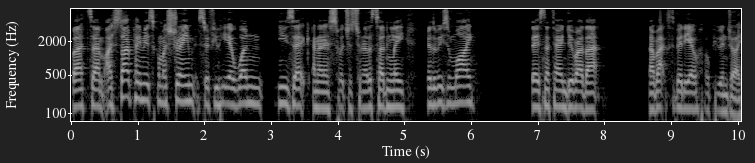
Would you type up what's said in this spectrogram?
But um, I started playing music on my stream, so if you hear one music and then it switches to another suddenly, you know the reason why? There's nothing I can do about that. Now back to the video, hope you enjoy.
